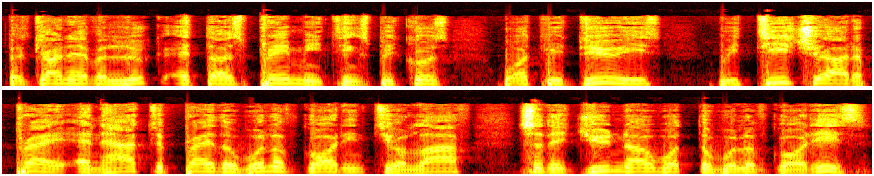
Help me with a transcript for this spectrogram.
But go and have a look at those prayer meetings because what we do is we teach you how to pray and how to pray the will of God into your life so that you know what the will of God is.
